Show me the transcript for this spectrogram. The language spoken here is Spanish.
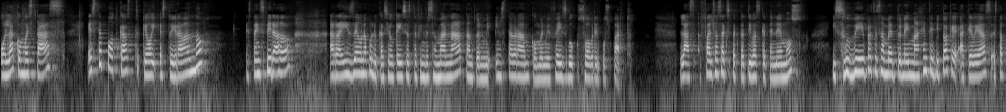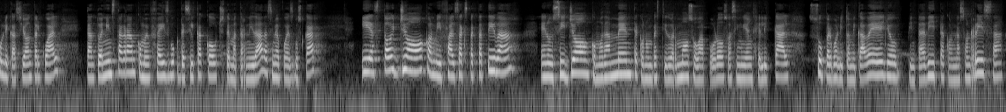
Hola, ¿cómo estás? Este podcast que hoy estoy grabando está inspirado a raíz de una publicación que hice este fin de semana, tanto en mi Instagram como en mi Facebook, sobre el posparto. Las falsas expectativas que tenemos. Y subí precisamente una imagen. Te invito a que, a que veas esta publicación tal cual, tanto en Instagram como en Facebook de Silka Coach de Maternidad, así me puedes buscar. Y estoy yo con mi falsa expectativa en un sillón cómodamente, con un vestido hermoso, vaporoso, así muy angelical, súper bonito mi cabello, pintadita, con una sonrisa,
